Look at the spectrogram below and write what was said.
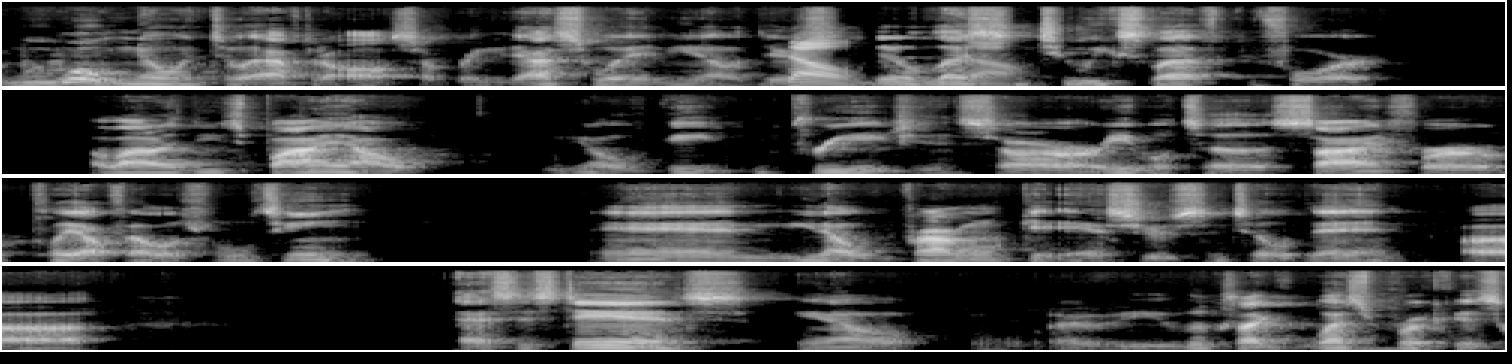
we won't know until after the All Star break. That's when you know there's no, still less no. than two weeks left before a lot of these buyout, you know, free agents are able to sign for a playoff eligible team, and you know, we probably won't get answers until then. Uh, as it stands, you know, it looks like Westbrook is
